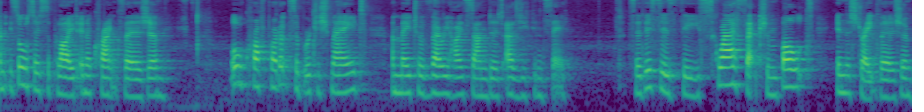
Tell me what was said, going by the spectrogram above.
and is also supplied in a crank version. All Croft products are British made and made to a very high standard as you can see. So this is the square section bolt in the straight version.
